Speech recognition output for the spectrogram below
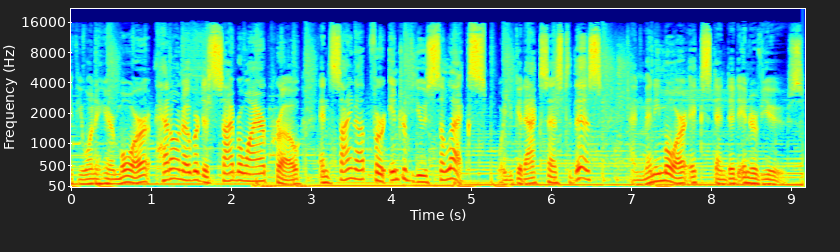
If you want to hear more, head on over to CyberWire Pro and sign up for Interview Selects, where you get access to this and many more extended interviews.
